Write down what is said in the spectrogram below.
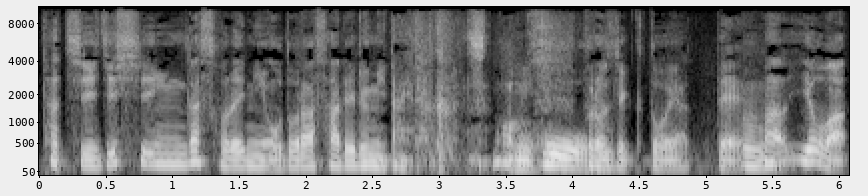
たち自身がそれに踊らされるみたいな感じのプロジェクトをやって、うん。まあ、要は、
